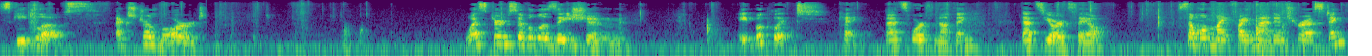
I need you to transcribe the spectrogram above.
Ski gloves, extra large. Western Civilization, a booklet. Okay, that's worth nothing. That's yard sale. Someone might find that interesting.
